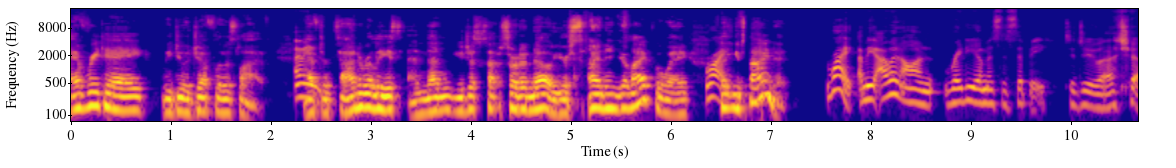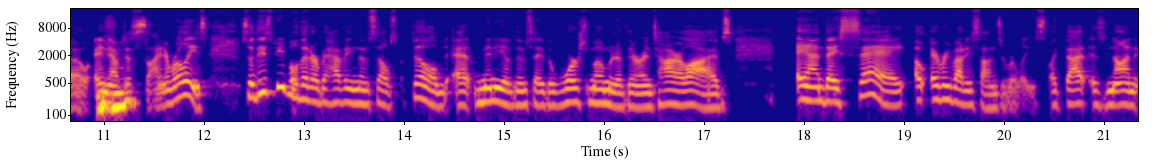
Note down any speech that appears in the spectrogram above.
every day. We do a Jeff Lewis live. I I have to sign a release, and then you just sort of know you're signing your life away, right. but you've signed it. Right. I mean, I went on Radio Mississippi to do a show and have Mhm. to sign a release. So these people that are having themselves filmed at many of them say the worst moment of their entire lives. And they say, oh, everybody signs a release. Like that is non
